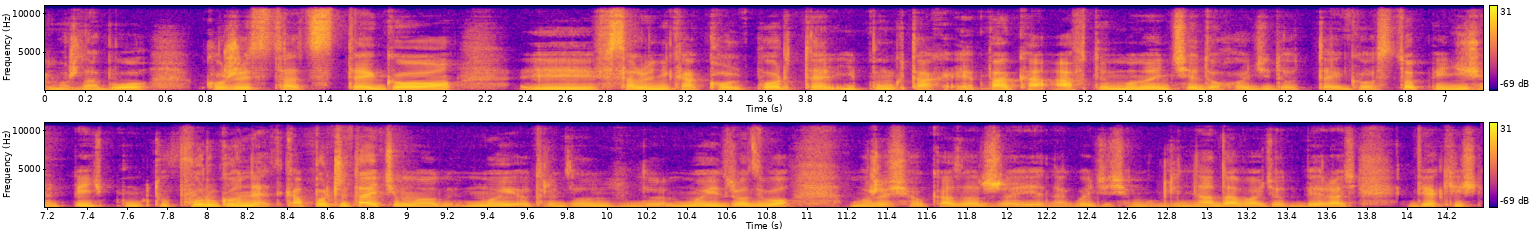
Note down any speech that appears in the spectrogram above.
można było korzystać z tego y, w salonikach Colportel i punktach EPAKA, a w tym momencie dochodzi do tego 155 punktów furgonetka. Poczytajcie moi, moi drodzy, bo może się okazać, że jednak będziecie mogli nadawać, odbierać w jakichś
